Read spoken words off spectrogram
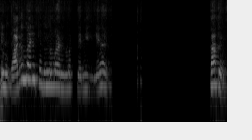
இது வடை மாதிரி சொல்லணுமா என்னமோ தெரியலையா. பார்க்கலாம்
